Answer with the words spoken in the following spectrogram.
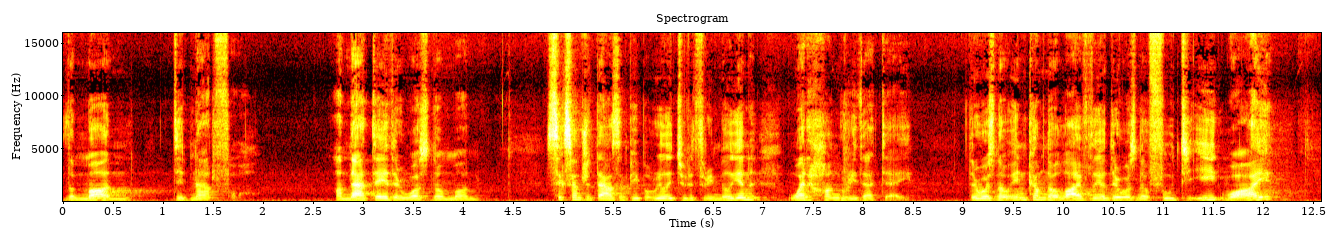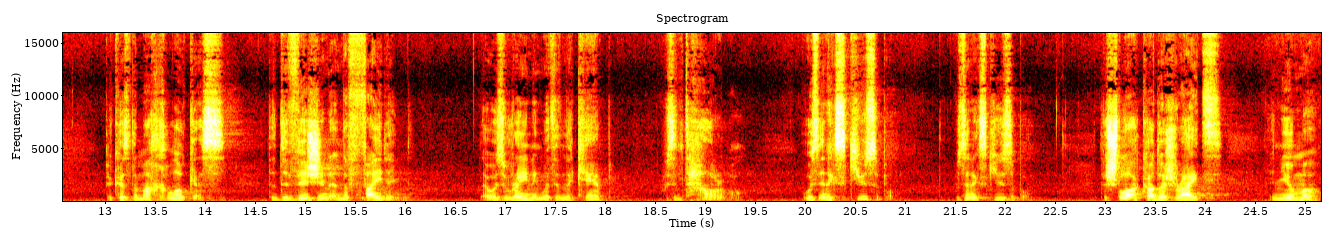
the mun did not fall. On that day, there was no mun. 600,000 people, really two to three million, went hungry that day. There was no income, no livelihood, there was no food to eat. Why? Because the machlokas, the division and the fighting that was reigning within the camp was intolerable. It was inexcusable. It was inexcusable. The Shlach Kadosh writes in Yoma,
